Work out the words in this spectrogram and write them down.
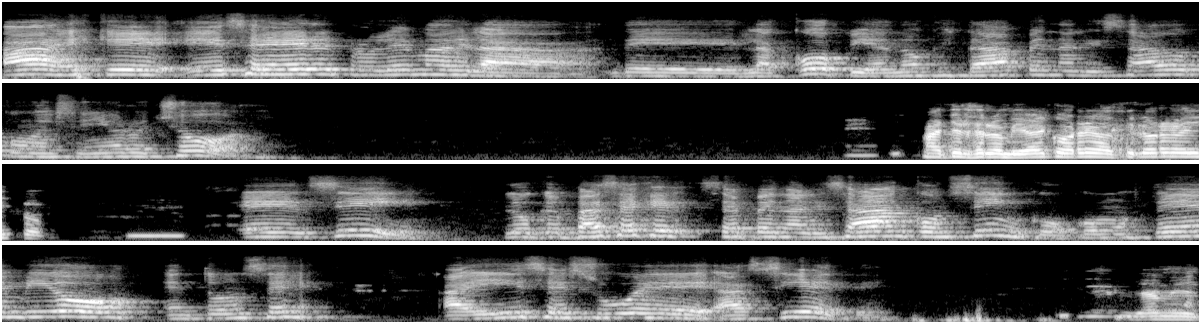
Ah, es que ese era el problema de la, de la copia, ¿no? Que estaba penalizado con el señor Ochoa. Master, se lo envió el correo, sí lo revisó. Eh, sí, lo que pasa es que se penalizaban con cinco. Como usted envió, entonces ahí se sube a siete. Ya me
